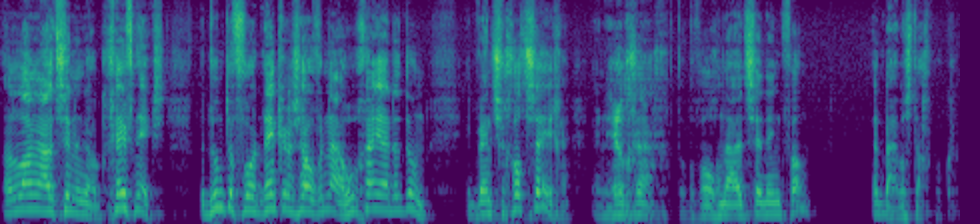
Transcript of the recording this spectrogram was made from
Een lange uitzending ook. Geeft niks. We doen ervoor. Denk er eens over na. Hoe ga jij dat doen? Ik wens je God zegen. En heel graag tot de volgende uitzending van het Bijbels Dagboek.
